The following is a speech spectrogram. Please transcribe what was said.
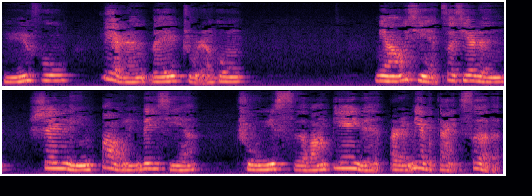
渔夫、猎人为主人公，描写这些人身临暴力威胁、处于死亡边缘而面不改色的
